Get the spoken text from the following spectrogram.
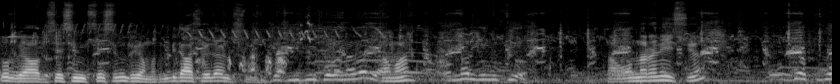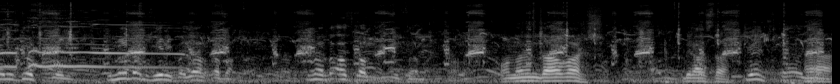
Dur be abi sesin sesini duyamadım. Bir daha söyler misin? abi? Çok iyi büyük olanlar var ya, Tamam. onlar yumurtluyor. Tamam onlara ne istiyorsun? 450, 400 olur. Bunlar da yeri bak, yağ kabak. Bunlar da az kaldı ama. Onların daha var. Biraz daha. Genç daha Ha.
